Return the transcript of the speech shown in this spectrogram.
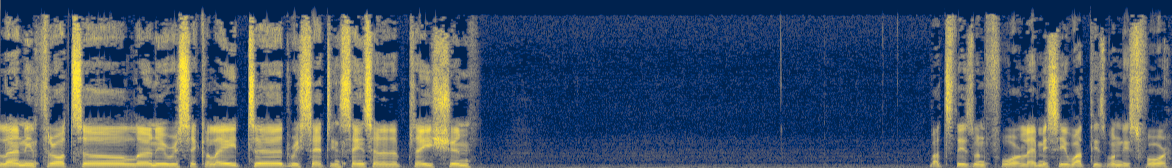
learning throttle, learning recirculated, resetting sensor adaptation. What's this one for? Let me see what this one is for.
